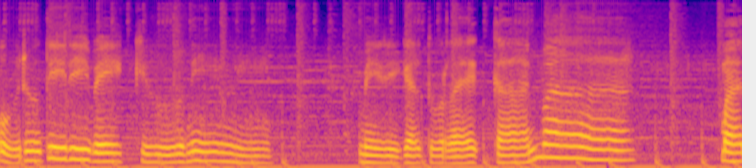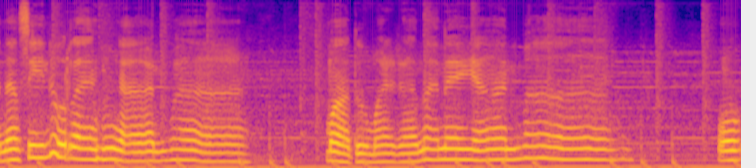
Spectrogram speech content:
ഒരു തിരി വയ്ക്കൂ നീ. മെഴികൾ തുറക്കാൻ വാ മനസ്സിലുറങ്ങാൻ വാ മധുമഴ നനയാൻ വാ. ഓ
